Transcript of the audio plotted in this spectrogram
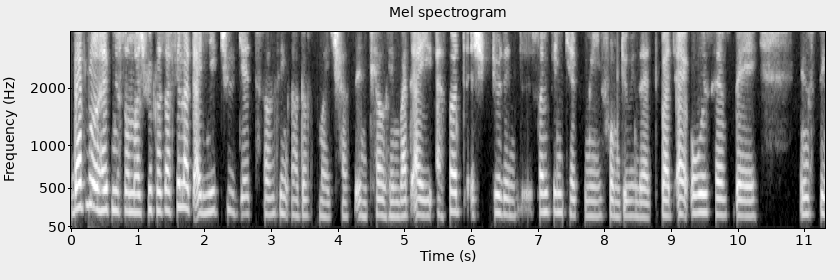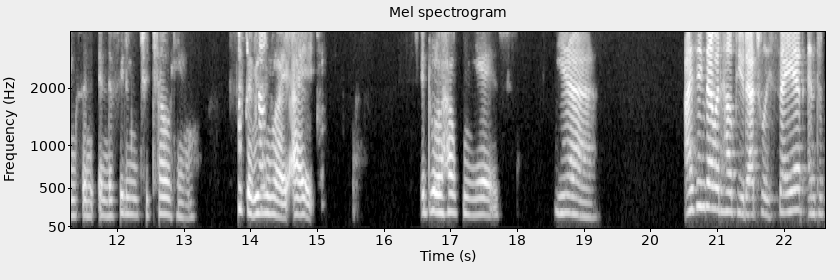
That will help me so much because I feel like I need to get something out of my chest and tell him. But I, I thought I shouldn't. Something kept me from doing that. But I always have the instincts and, and the feeling to tell him. That's the reason why I, it will help me, yes. Yeah. I think that would help you to actually say it and to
